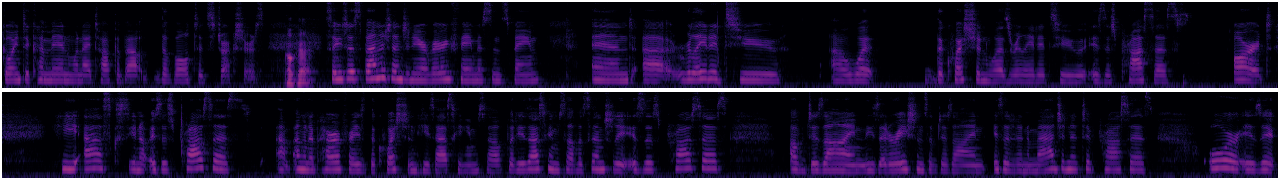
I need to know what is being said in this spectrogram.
going to come in when I talk about the vaulted structures. Okay. So he's a Spanish engineer, very famous in Spain, and uh, related to uh, what the question was related to is this process art. He asks, you know, is this process? I'm, going to paraphrase the question he's asking himself, but he's asking himself essentially, is this process of design, these iterations of design, is it an imaginative process, or is it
